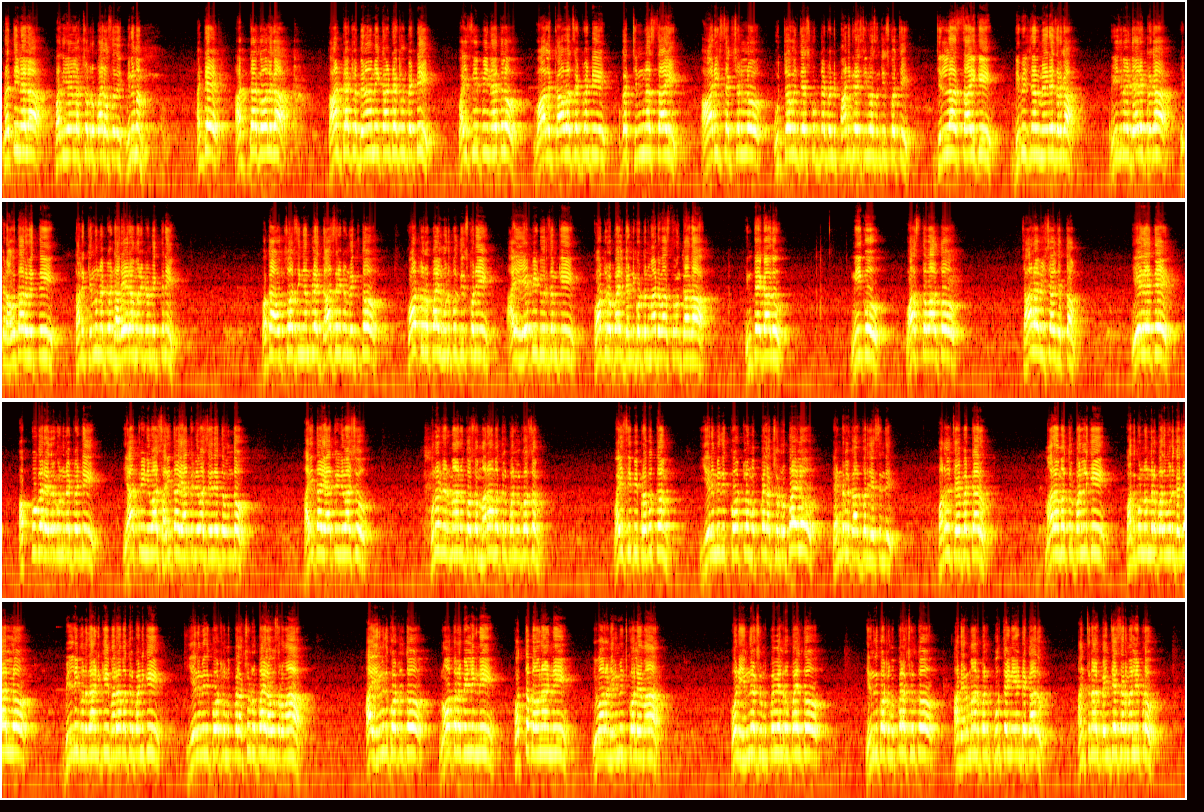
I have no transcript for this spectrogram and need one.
ప్రతి నెల పదిహేను లక్షల రూపాయలు వస్తుంది మినిమం. అంటే అడ్డగోలుగా కాంట్రాక్టులు బినామీ కాంట్రాక్టులు పెట్టి వైసీపీ నేతలు వాళ్ళకి కావాల్సినటువంటి ఒక చిన్న స్థాయి ఆడిట్ సెక్షన్లో ఉద్యోగం చేసుకుంటున్నటువంటి పాణిగ్రాహి శ్రీనివాసం తీసుకొచ్చి జిల్లా స్థాయికి డివిజనల్ మేనేజర్గా రీజనల్ డైరెక్టర్గా ఇక్కడ అవతారం వ్యక్తి తన కింద ఉన్నటువంటి హరేరామ్ అనేటువంటి వ్యక్తిని ఒక అవుట్సోర్సింగ్ ఎంప్లాయీ దాస్ అనేటువంటి వ్యక్తితో కోట్ల రూపాయలు ముడుపులు తీసుకొని ఆ ఏపీ టూరిజంకి కోట్ల రూపాయలు గండి కొడుతున్న మాట వాస్తవం కాదా? ఇంతేకాదు మీకు వాస్తవాలతో చాలా విషయాలు చెప్తాం. ఏదైతే అప్పుగారు ఎదుర్కొంటున్నటువంటి యాత్రి నివాస్ హరిత యాత్రి నివాస్ ఏదైతే ఉందో హరిత యాత్రి నివాసు పునర్నిర్మాణం కోసం మరామతుల పనుల కోసం వైసీపీ ప్రభుత్వం ఎనిమిది కోట్ల ముప్పై లక్షల రూపాయలు టెండర్లు కాల్ఫర్ చేసింది. పనులు చేపట్టారు. మరామతుల పనులకి పదకొండు వందల పదమూడు గజాల్లో బిల్డింగ్ ఉన్నదానికి మరమ్మతుల పనికి ఎనిమిది కోట్ల ముప్పై లక్షల రూపాయలు అవసరమా? ఆ ఎనిమిది కోట్లతో నూతన బిల్డింగ్ని కొత్త భవనాన్ని ఇవాళ నిర్మించుకోలేమా? పోనీ ఎనిమిది లక్షల ముప్పై వేల రూపాయలతో ఎనిమిది కోట్ల ముప్పై లక్షలతో ఆ నిర్మాణ పనులు పూర్తయినాయి అంటే కాదు. అంచనాలు పెంచేశారు మళ్ళీ ఇప్పుడు.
